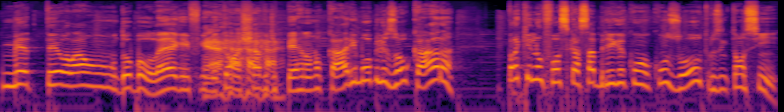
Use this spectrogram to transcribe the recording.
Meteu lá um double leg, enfim, meteu uma chave de perna no cara e imobilizou o cara pra que ele não fosse caçar briga com, com os outros. Então, assim,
